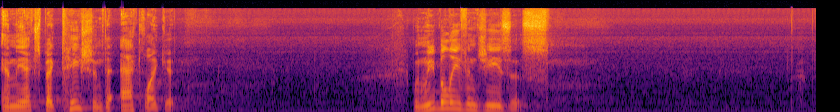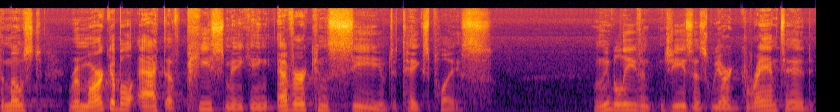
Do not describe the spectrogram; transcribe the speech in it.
and the expectation to act like it. When we believe in Jesus, the most remarkable act of peacemaking ever conceived takes place. When we believe in Jesus, we are granted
